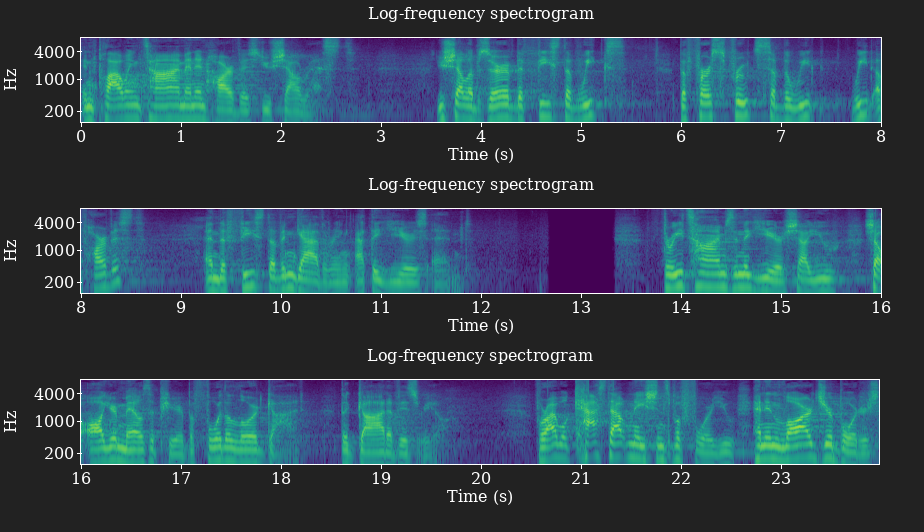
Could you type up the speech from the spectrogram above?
In plowing time and in harvest you shall rest. You shall observe the feast of weeks, the first fruits of the wheat, wheat of harvest, and the feast of ingathering at the year's end. Three times in the year shall you shall all your males appear before the Lord God, the God of Israel. For I will cast out nations before you and enlarge your borders.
